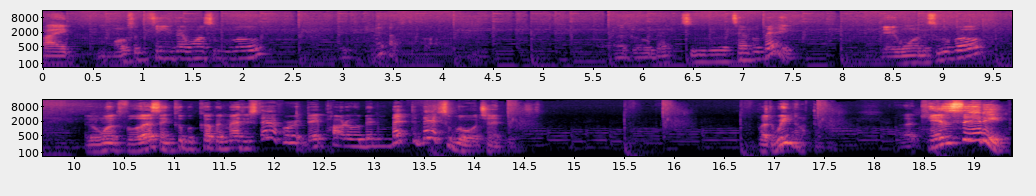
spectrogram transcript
Like most of the teams that won Super Bowl, I go back to uh, Tampa Bay. They won the Super Bowl. It was for us and Cooper Kupp and Matthew Stafford, they probably would have been back-to-back Super Bowl champions. But we not them. Uh, Kansas City,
